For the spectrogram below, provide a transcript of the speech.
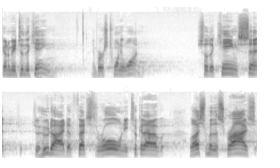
going to be to the king in verse 21. So the king sent Jehudi to fetch the roll, and he took it out of Elishama the scribe's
